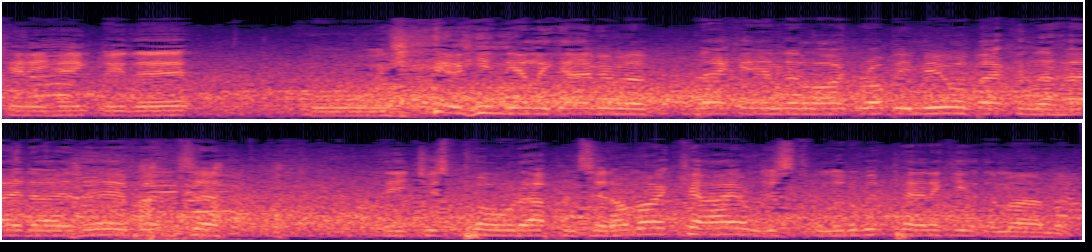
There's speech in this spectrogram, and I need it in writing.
Kenny Hinkley there. Ooh, he nearly gave him a backhander like Robbie Muir back in the heyday there, but uh, he just pulled up and said, I'm okay, I'm just a little bit panicky at the moment.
